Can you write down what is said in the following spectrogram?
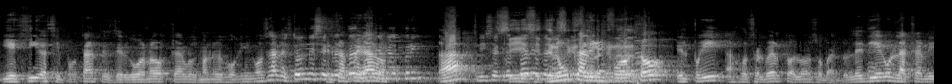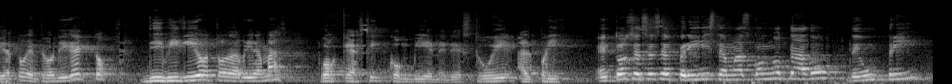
y en giras importantes del gobernador Carlos Manuel Joaquín González. Entonces, ¿ni secretario en el PRI? ¿Ah? ¿Ni secretario Nunca le importó el PRI a José Alberto Alonso Bando. Le dieron la candidatura, entró directo, dividió todavía más, porque así conviene destruir al PRI. Entonces es el priista más connotado de un PRI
